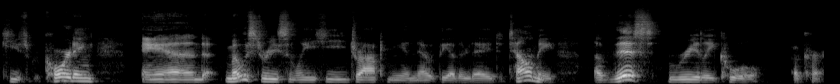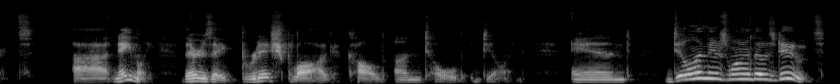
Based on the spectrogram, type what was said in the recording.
he's recording, and most recently, he dropped me a note the other day to tell me of this really cool occurrence. Uh, namely, there is a British blog called Untold Dylan. And Dylan is one of those dudes,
